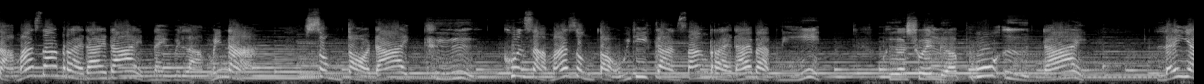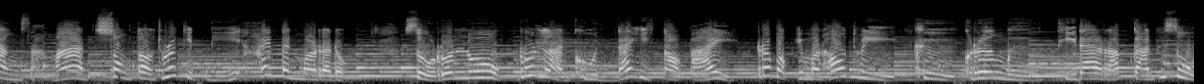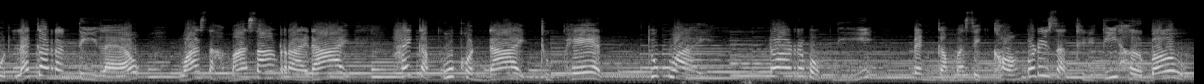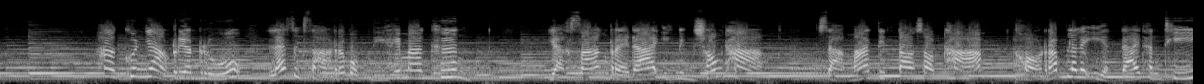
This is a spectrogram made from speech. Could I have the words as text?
สามารถสร้างรายได้ได้ในเวลาไม่นาน ส่งต่อได้คือ คุณสามารถส่งต่อวิธีการสร้างรายได้แบบนี้ เพื่อช่วยเหลือผู้อื่นได้ และยังสามารถส่งต่อธุรกิจนี้ให้เป็นมรดก สู่รุ่นลูก รุ่นหลานคุณได้อีกต่อไประบบ Immortal Tree คือเครื่องมือที่ได้รับการพิสูจน์และการันตีแล้ว ว่าสามารถสร้างรายได้ ให้กับผู้คนได้ทุกเพศ ทุกวัย โดยระบบนี้ เป็นกรรมสิทธิ์ของบริษัท Trinity Herbal หากคุณอยากเรียนรู้และศึกษาระบบนี้ให้มากขึ้น อยากสร้างรายได้อีกหนึ่งช่องทาง สามารถติดต่อสอบถาม ขอรับรายละเอียดได้ทันที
